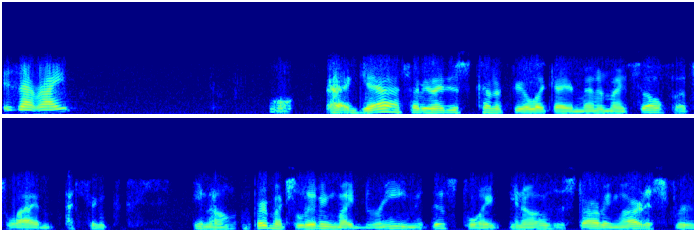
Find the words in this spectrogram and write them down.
Is that right? Well, I guess. I mean, I just kind of feel like I invented myself. That's why I'm, I think, you know, I'm pretty much living my dream at this point. You know, I was a starving artist for,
